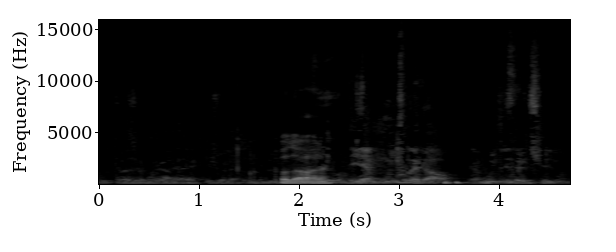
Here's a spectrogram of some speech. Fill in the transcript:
Vou trazer uma galera aqui jogar todo mundo. Toda hora. E é muito legal, é muito divertido.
